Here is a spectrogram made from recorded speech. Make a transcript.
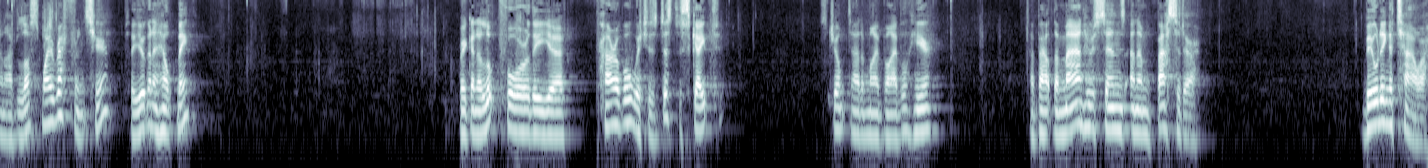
And I've lost my reference here, so you're going to help me. We're going to look for the uh, parable which has just escaped. It's jumped out of my Bible here about the man who sends an ambassador building a tower.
